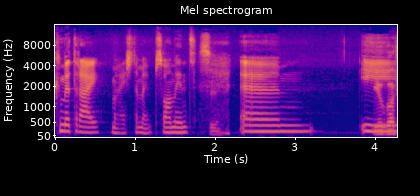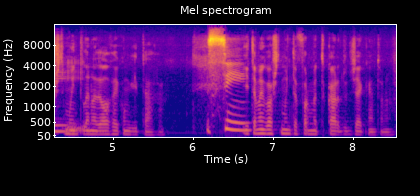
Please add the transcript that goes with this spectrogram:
que me atrai mais também, pessoalmente. sim. Ahm, e... Eu gosto muito de Lana Del Rey com guitarra. Sim, E também gosto muito da forma de tocar do Jack Antonoff.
